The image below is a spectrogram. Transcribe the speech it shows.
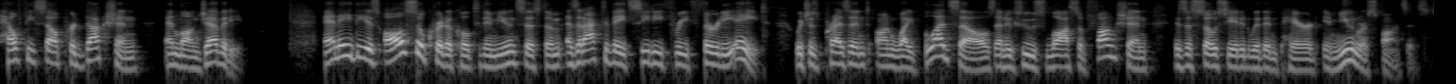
healthy cell production and longevity. NAD is also critical to the immune system as it activates CD338, which is present on white blood cells and whose loss of function is associated with impaired immune responses.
